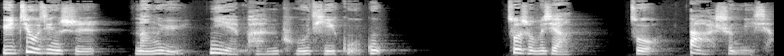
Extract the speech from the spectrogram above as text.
于究竟时能与涅盘菩提果故，做什么想？做大胜利想。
